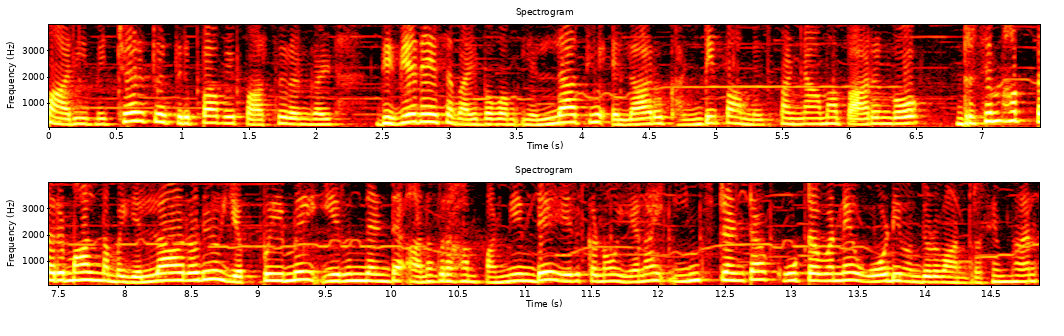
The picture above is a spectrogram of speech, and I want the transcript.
மாதிரி மிச்சம் இருக்கிற திருப்பாவை பாசுரங்கள் திவ்யதேச வைபவம் எல்லாத்தையும் எல்லாரும் கண்டிப்பாக மிஸ் பண்ணாமல் பாருங்கோ. நிருசிம்ம பெருமாள் நம்ம எல்லாரோடையும் எப்பயுமே இருந்துட்டு அனுகிரகம் பண்ணிகிட்டே இருக்கணும். ஏன்னா இன்ஸ்டண்ட்டாக கூட்டவனே ஓடி வந்துடுவான் நிருசிம்மன்.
